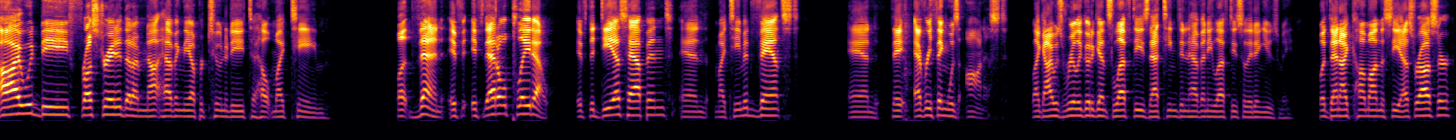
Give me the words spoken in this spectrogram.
I would be frustrated that I'm not having the opportunity to help my team. But then if if that all played out, if the DS happened and my team advanced and they everything was honest. Like I was really good against lefties, that team didn't have any lefties so they didn't use me. But then I come on the CS roster,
